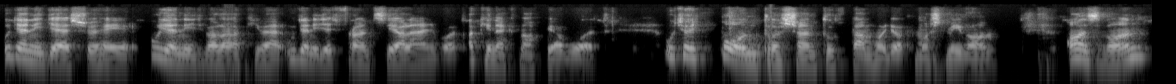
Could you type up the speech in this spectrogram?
ugyanígy első helyért, ugyanígy valakivel, ugyanígy egy francia lány volt, akinek napja volt. Úgyhogy pontosan tudtam, hogy ott most mi van. Az van,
